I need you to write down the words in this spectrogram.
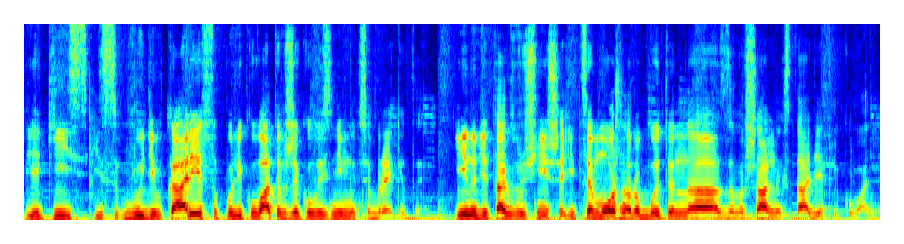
якийсь із видів карієсу полікувати вже коли знімуться брекети. Іноді так зручніше, і це можна робити на завершальних стадіях лікування.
